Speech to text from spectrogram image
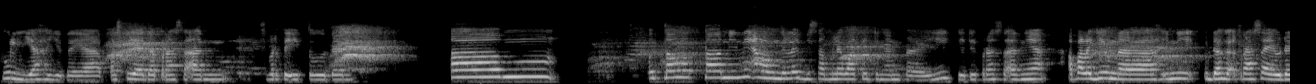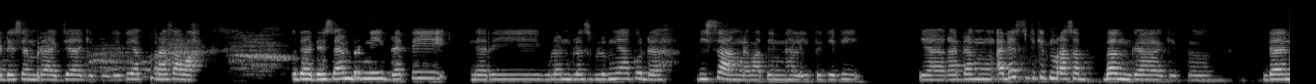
kuliah gitu ya. Pasti ada perasaan seperti itu dan um, untuk tahun ini alhamdulillah bisa melewati dengan baik. Jadi perasaannya apalagi udah ini udah nggak kerasa ya udah Desember aja gitu. Jadi aku merasa wah udah Desember nih berarti dari bulan-bulan sebelumnya aku udah bisa ngelewatin hal itu. Jadi ya kadang ada sedikit merasa bangga gitu dan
